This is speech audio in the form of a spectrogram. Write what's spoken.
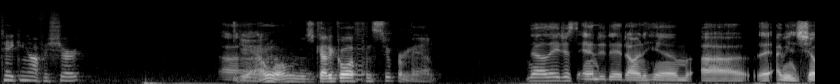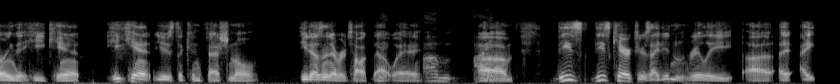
taking off his shirt? Uh, yeah, well, he's got to go off in Superman. No, they just ended it on him. Uh, I mean, showing that he can't he can't use the confessional. He doesn't ever talk that way. Um, I, Um, these these characters, I didn't really. Uh, I, I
